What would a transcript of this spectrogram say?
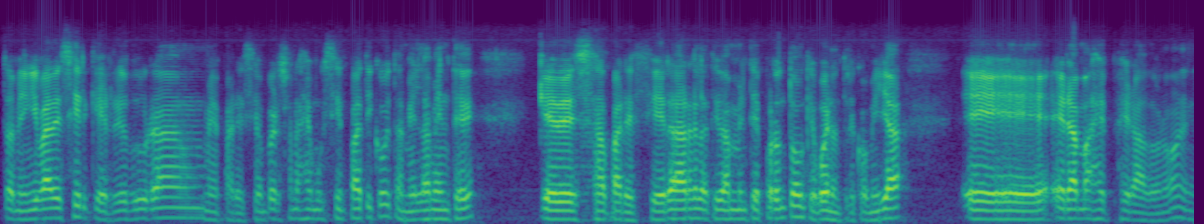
también iba a decir que Rio Duran me parecía un personaje muy simpático y también lamenté que desapareciera relativamente pronto, aunque bueno, entre comillas, eh, era más esperado, ¿no? En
